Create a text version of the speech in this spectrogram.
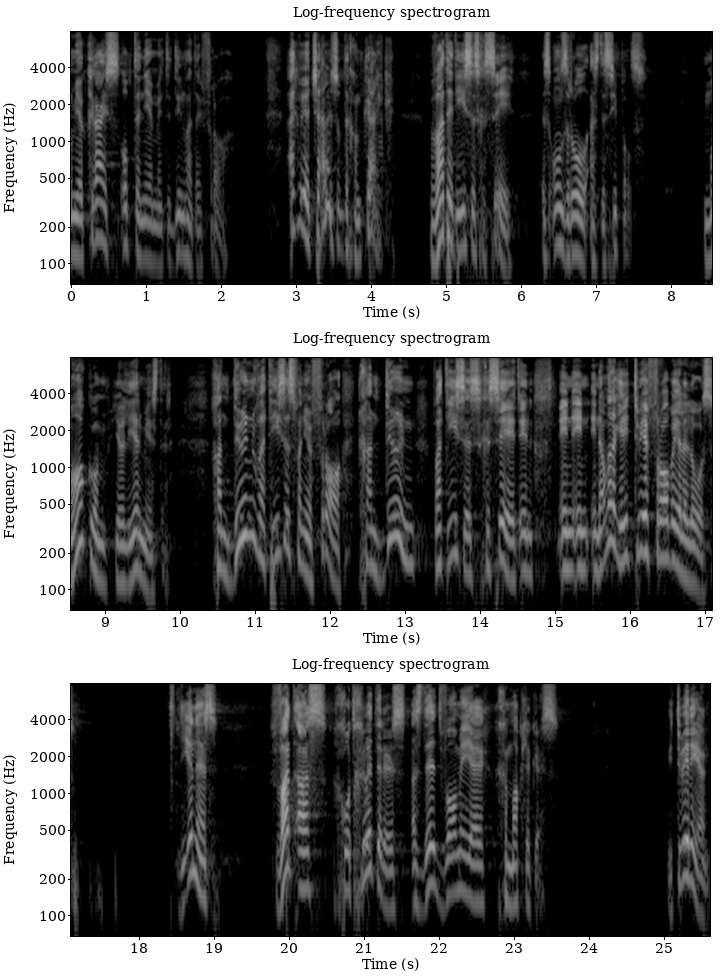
om jou kruis op te neem en te doen wat hy vra. Ek wil jou challenge om te gaan kyk wat het Jesus gesê is ons rol as disippels. Maak hom jou leermeester. Gaan doen wat Jesus van jou vra, gaan doen wat Jesus gesê het en en en en dan wil ek hierdie twee vrae by julle los. Die een is wat as God groter is as dit waarmee jy gemaklik is? Die tweede een.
